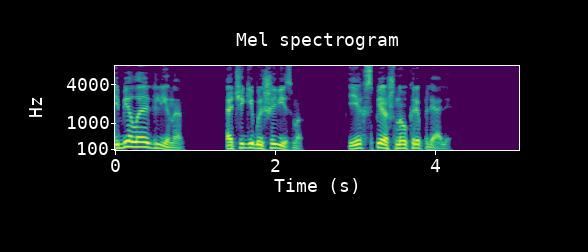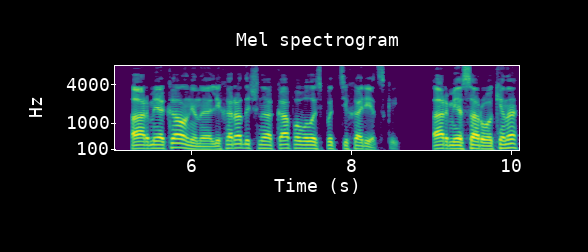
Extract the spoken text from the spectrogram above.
и Белая Глина, очаги большевизма. Их спешно укрепляли. Армия Калнина лихорадочно окапывалась под Тихорецкой. Армия Сорокина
